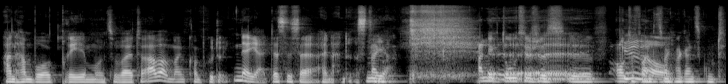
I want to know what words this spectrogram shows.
an Hamburg, Bremen und so weiter, aber man kommt gut durch. Naja, das ist ja ein anderes Thema. Naja, anekdotisches äh, Autofahren genau. ist manchmal ganz gut.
